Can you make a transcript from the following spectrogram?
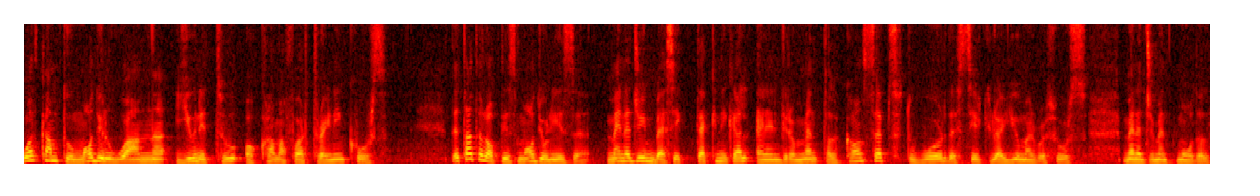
Welcome to Module 1, Unit 2 of Chromafor training course. The title of this module is uh, Managing Basic Technical and Environmental Concepts Toward a Circular Human Resource Management Model.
